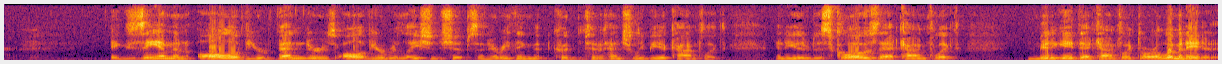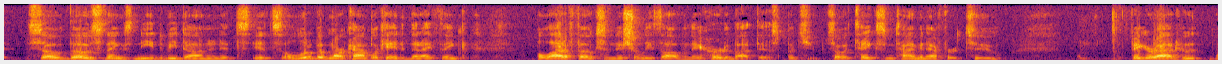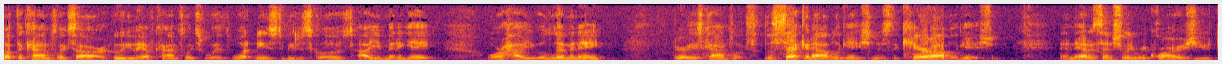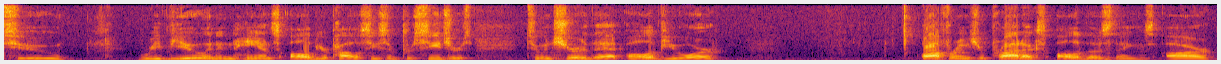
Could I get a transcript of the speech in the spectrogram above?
examine all of your vendors, all of your relationships and everything that could potentially be a conflict and either disclose that conflict mitigate that conflict or eliminated it. So those things need to be done, and it's it's a little bit more complicated than I think a lot of folks initially thought when they heard about this. But you, so it takes some time and effort to figure out who what the conflicts are, who you have conflicts with, what needs to be disclosed, how you mitigate or how you eliminate various conflicts. The second obligation is the care obligation, and that essentially requires you to review and enhance all of your policies and procedures to ensure that all of your offerings, your products, all of those things are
